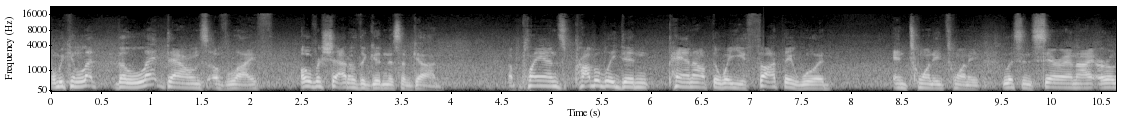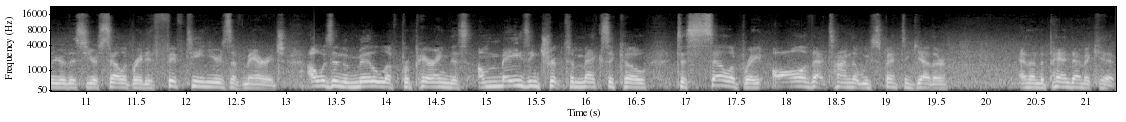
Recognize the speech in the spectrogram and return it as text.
And we can let the letdowns of life overshadow the goodness of God. Uh, plans probably didn't pan out the way you thought they would, in 2020. Listen, Sarah and I earlier this year celebrated 15 years of marriage. I was in the middle of preparing this amazing trip to Mexico to celebrate all of that time that we spent together. And then the pandemic hit,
